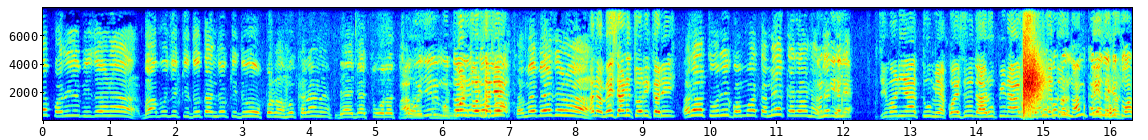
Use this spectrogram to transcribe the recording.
એ પરી બીજણા. બાબુજી કીધું તને જો કીધું પણ અમુક ખરા ને બે બે ચોર જ બાબુજી હું તો ચોર તો છે લે? છું. તમે બે જણા. અને હંમેશા ચોરી કરી? અરે ચોરી ગોમમાં તમે કરો ને? જીવણિયા તું મેકોય છે દારૂ પીને આવ્યો છે, રહે. નામ કરે લે તો ચોર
